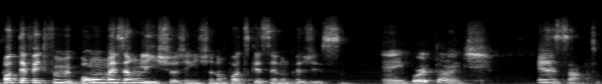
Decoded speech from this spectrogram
Pode ter feito filme bom, mas é um lixo. A gente não pode esquecer nunca disso. É importante. Exato.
